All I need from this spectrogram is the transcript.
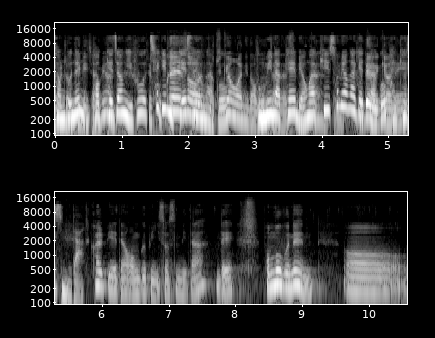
정부는 법 개정 이후 책임 있게 사용하고 국민 앞에? 명확히 네, 소명하겠다고 밝혔습니다. 특활비에 대한 언급이 있었습니다. 근데 법무부는 어,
